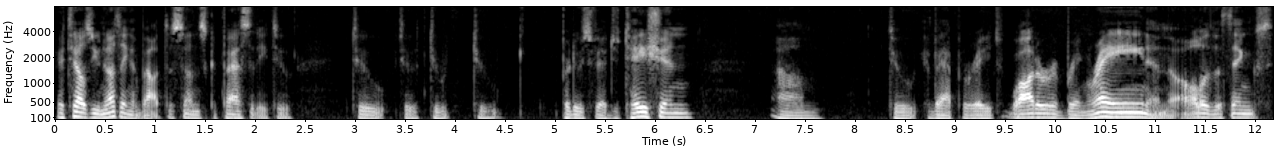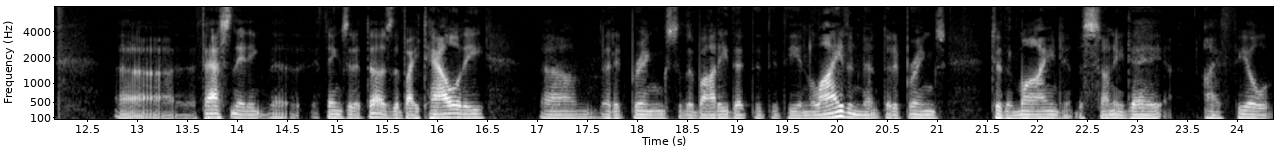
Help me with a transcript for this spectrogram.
It tells you nothing about the sun's capacity to to to to to produce vegetation, um, to evaporate water, bring rain, and all of the things, uh, fascinating the things that it does, the vitality um, that it brings to the body, that the, the, enlivenment that it brings to the mind. The sunny day, I feel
